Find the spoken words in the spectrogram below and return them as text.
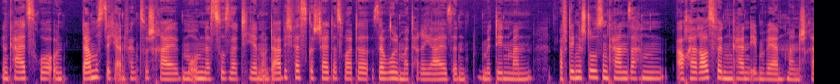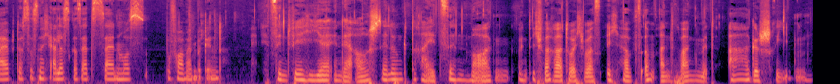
in Karlsruhe und da musste ich anfangen zu schreiben, um das zu sortieren. Und da habe ich festgestellt, dass Worte sehr wohl Material sind, mit denen man auf Dinge stoßen kann, Sachen auch herausfinden kann, eben während man schreibt, dass es nicht alles gesetzt sein muss, bevor man beginnt. Jetzt sind wir hier in der Ausstellung 13 Morgen und ich verrate euch was, ich habe es am Anfang mit A geschrieben.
